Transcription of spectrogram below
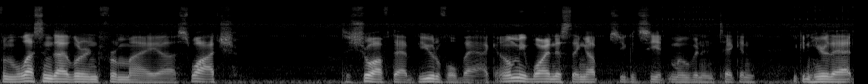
from the lessons I learned from my uh, swatch to show off that beautiful back. And let me wind this thing up so you can see it moving and ticking. You can hear that.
